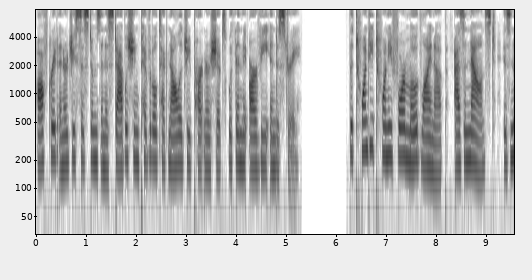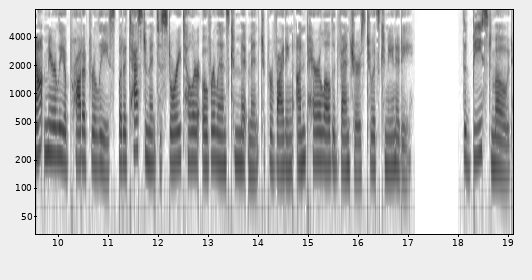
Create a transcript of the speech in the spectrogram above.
off grid energy systems and establishing pivotal technology partnerships within the RV industry. The 2024 mode lineup, as announced, is not merely a product release but a testament to Storyteller Overland's commitment to providing unparalleled adventures to its community. The Beast Mode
